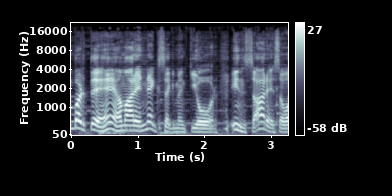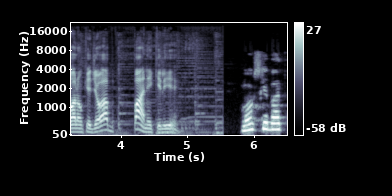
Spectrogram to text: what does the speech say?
बढ़ते हैं हमारे नेक्स्ट सेगमेंट की ओर। इन सारे सवालों के जवाब पाने के लिए। मोक्ष के बाद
